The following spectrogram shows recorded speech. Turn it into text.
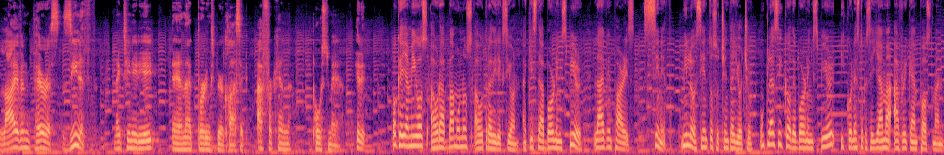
live in Paris, Zenith, 1988, and that burning spear classic, African Postman. Hit it. Ok amigos, ahora vámonos a otra dirección. Aquí está Burning Spear, Live in Paris, Zenith, 1988. Un clásico de Burning Spear y con esto que se llama African Postman.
